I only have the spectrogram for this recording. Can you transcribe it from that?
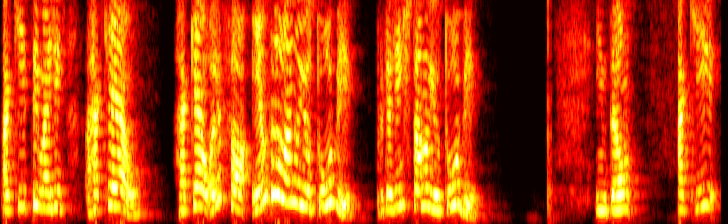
Aqui tem mais gente. Raquel, Raquel, olha só, entra lá no YouTube, porque a gente está no YouTube. Então, aqui.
